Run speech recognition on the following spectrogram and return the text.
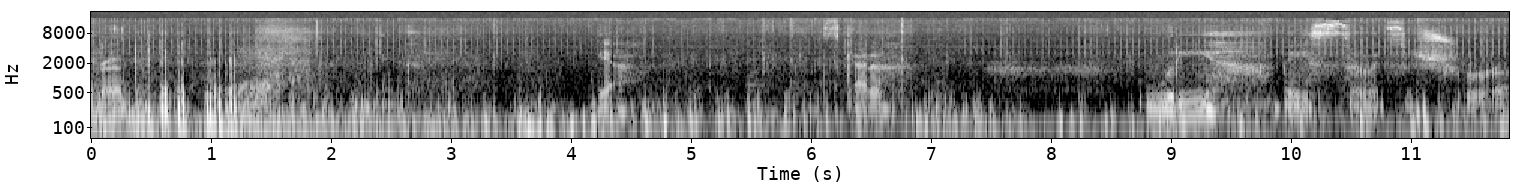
shrub. I think. Yeah. It's got a woody base, so it's a shrub.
